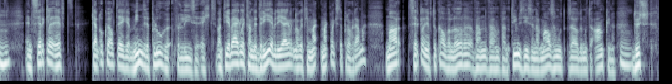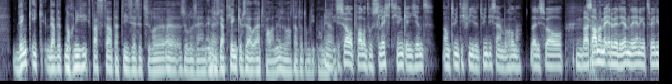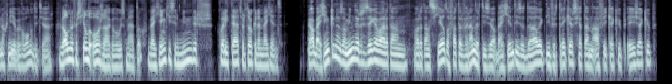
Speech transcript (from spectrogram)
En Cerkelen heeft, kan ook wel tegen mindere ploegen verliezen, echt. Want die hebben eigenlijk van de drie hebben die eigenlijk nog het gemak- makkelijkste programma. Maar Cerkelen heeft ook al verloren van, van, van teams die ze normaal moet- zouden moeten aankunnen. Mhm. Dus denk ik dat het nog niet vaststaat dat die zes het zullen, eh, zullen zijn. En Nee. dus dat Genk er zou uitvallen, hè, zoals dat het op dit moment Ja. Het is. is wel opvallend hoe slecht Genk en Gent aan 2024 zijn begonnen. Dat is wel, Maar samen met RWDM, de enige twee die nog niet hebben gewonnen dit jaar. wel met verschillende oorzaken volgens mij, toch? Bij Genk is er minder kwaliteit vertrokken dan bij Gent. Ja, bij Genk kunnen zo minder zeggen waar het, aan, waar het aan scheelt of wat er veranderd is. Ja, bij Gent is het duidelijk, die vertrekkers gaat dan Afrika Cup, Asia Cup.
